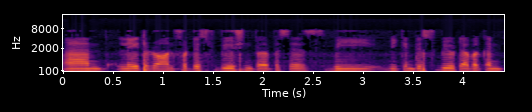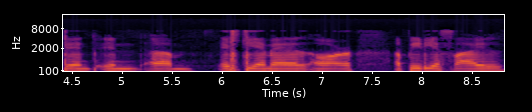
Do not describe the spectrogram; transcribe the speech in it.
and later on for distribution purposes we we can distribute our content in um, HTML or a PDF file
